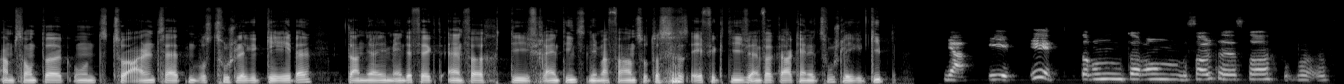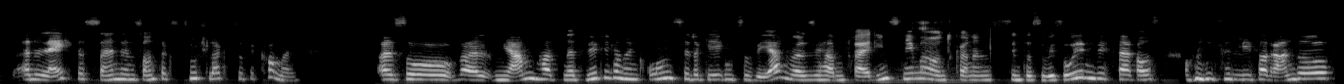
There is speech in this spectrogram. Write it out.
am Sonntag und zu allen Zeiten, wo es Zuschläge gäbe, dann ja im Endeffekt einfach die freien Dienstnehmer fahren, sodass es effektiv einfach gar keine Zuschläge gibt. Ja, eh, eh. Darum, darum sollte es doch ein leichtes sein, den Sonntagszuschlag zu bekommen. Also, weil Miam hat nicht wirklich einen Grund, sie dagegen zu wehren, weil sie haben freie Dienstnehmer und können, sind da sowieso irgendwie frei raus. Und Lieferando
